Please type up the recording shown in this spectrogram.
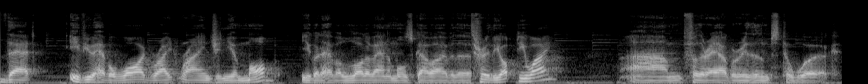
that if you have a wide weight range in your mob, you've got to have a lot of animals go over the, through the OptiWeigh um, for their algorithms to work.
